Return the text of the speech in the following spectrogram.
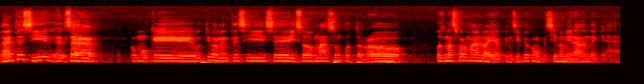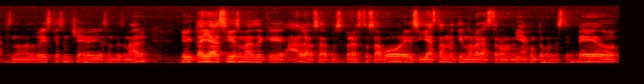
Neta sí, o sea, como que últimamente sí se hizo más un cotorreo, pues más formal, vaya. Al principio como que sí lo miraban de que, ah, pues nomás güeyes que hacen chévere y hacen desmadre. Y ahorita ya sí es más de que, ala, o sea, pues pero estos sabores y ya están metiendo la gastronomía junto con este pedo.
